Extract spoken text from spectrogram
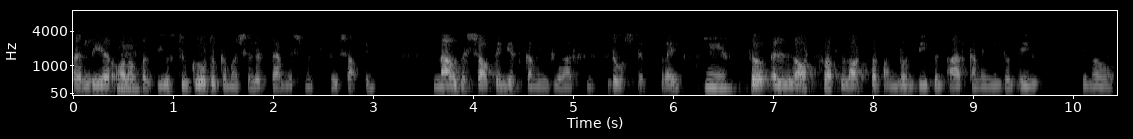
Earlier, all of hmm. us used to go to commercial establishments to shopping. Now the shopping is coming to our doorstep, right? Yeah. So a lots of lots of unknown people are coming into these, you know,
